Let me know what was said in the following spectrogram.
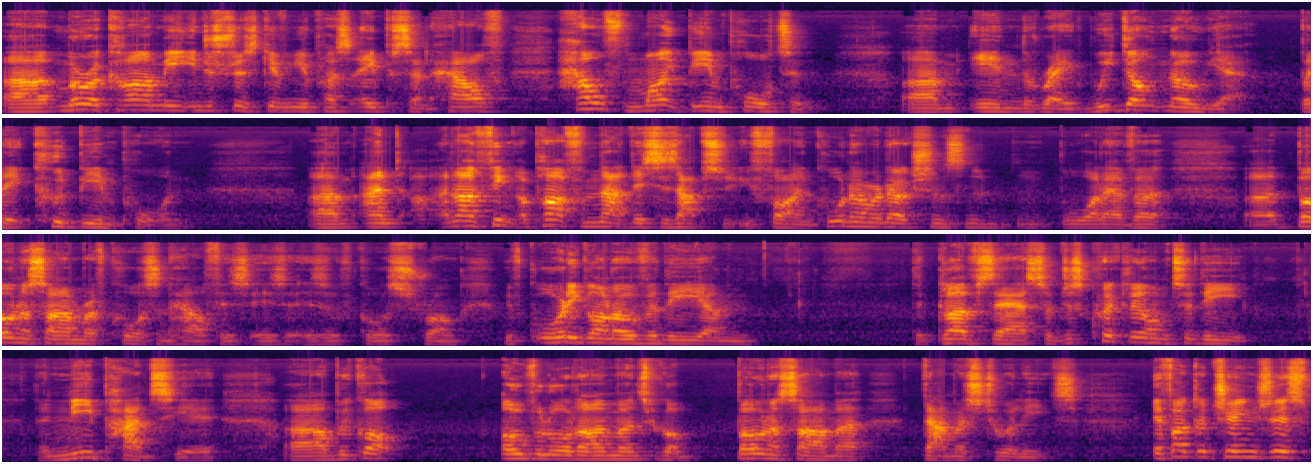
Uh, Murakami Industry is giving you plus 8% health. Health might be important um, in the raid. We don't know yet, but it could be important. Um, and and I think apart from that, this is absolutely fine. Cooldown reductions, whatever. Uh, bonus armor, of course, and health is, is, is of course strong. We've already gone over the um, the gloves there. So just quickly onto the, the knee pads here. Uh, we've got Overlord armaments, we've got bonus armor, damage to elites. If I could change this,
